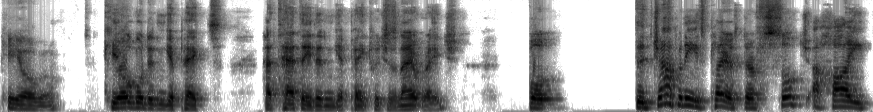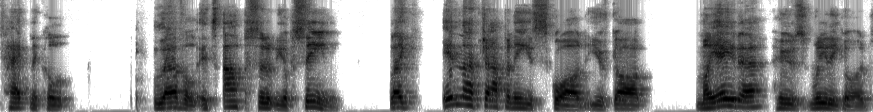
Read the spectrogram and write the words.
Kyogo. Kyogo didn't get picked. Hatate didn't get picked, which is an outrage. But the Japanese players, they're such a high technical level. It's absolutely obscene. Like in that Japanese squad, you've got Maeda, who's really good.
